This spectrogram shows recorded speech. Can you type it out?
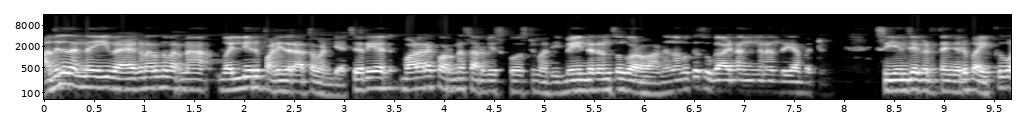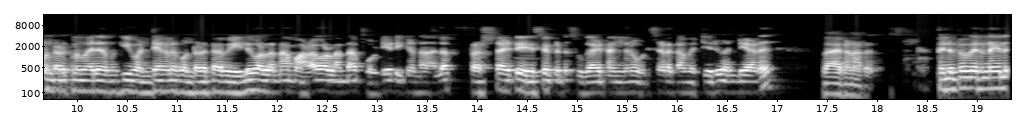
അതിൽ തന്നെ ഈ വേഗണർ എന്ന് പറഞ്ഞാൽ വലിയൊരു പണി തരാത്ത വണ്ടിയാണ് ചെറിയ വളരെ കുറഞ്ഞ സർവീസ് കോസ്റ്റ് മതി. മെയിന്റനൻസും കുറവാണ്. നമുക്ക് സുഖമായിട്ട് അങ്ങനെ എന്ത് ചെയ്യാൻ പറ്റും? സി എൻ ജി ഒക്കെ എടുത്ത് കഴിഞ്ഞാൽ ഒരു ബൈക്ക് കൊണ്ടെടുക്കണ മാതിരി നമുക്ക് ഈ വണ്ടി അങ്ങനെ കൊണ്ടെടുക്കാം വെയിൽ കൊള്ളണ്ട മഴ കൊള്ളണ്ട പൊടി അടിക്കണ്ട നല്ല ഫ്രഷ് ആയിട്ട് എ സി ഒക്കെ ഇട്ട് സുഖമായിട്ട് അങ്ങനെ ഓടിച്ചെടുക്കാൻ പറ്റിയ ഒരു വണ്ടിയാണ് വാഗണർ. പിന്നെ ഇപ്പോൾ വരുന്നതിൽ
